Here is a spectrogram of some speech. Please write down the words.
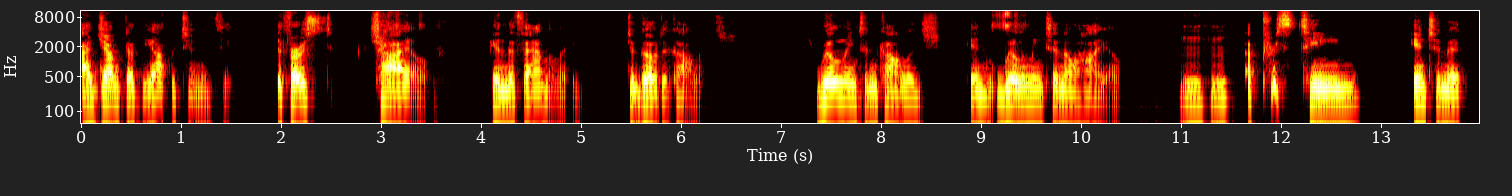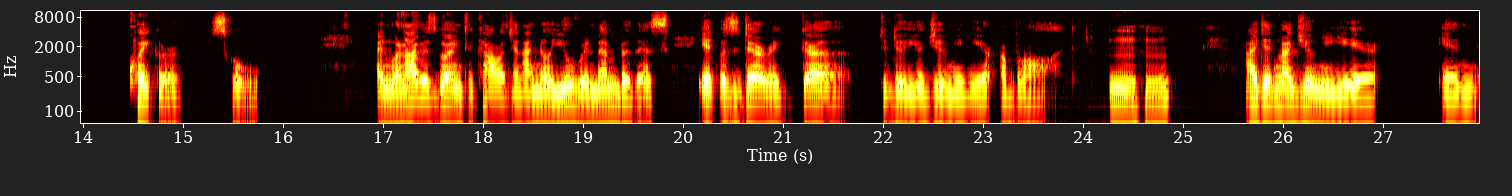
I jumped at the opportunity. The first child in the family to go to college. Wilmington College in Wilmington, Ohio. Mm-hmm. A pristine, intimate Quaker school. And when I was going to college, and I know you'll remember this, it was de rigueur to do your junior year abroad. Mm-hmm. I did my junior year in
